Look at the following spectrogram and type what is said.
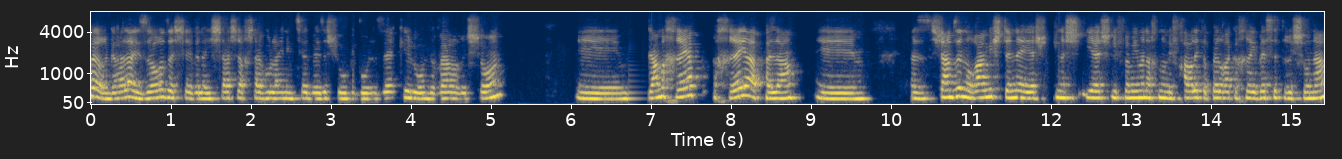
והרגעה לאזור הזה ש... ולאישה שעכשיו אולי נמצאת באיזשהו בלבול, זה כאילו הדבר הראשון. גם אחרי, אחרי ההפלה, אז שם זה נורא משתנה, יש, יש לפעמים אנחנו נבחר לטפל רק אחרי וסת ראשונה,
